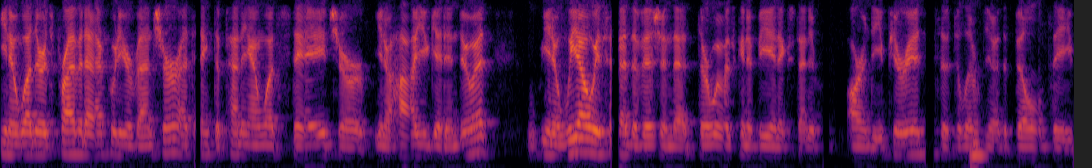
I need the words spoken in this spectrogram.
you know, whether it's private equity or venture, I think depending on what stage or you know, how you get into it, you know, we always had the vision that there was going to be an extended R&D period to deliver, you know, to build the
